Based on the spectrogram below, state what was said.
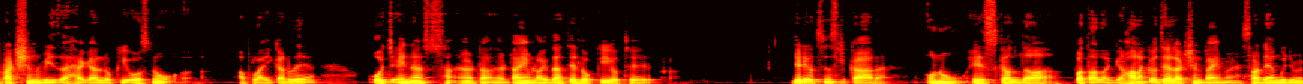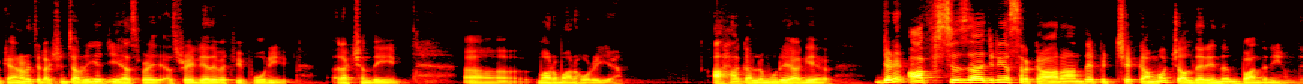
ਪ੍ਰੋਟੈਕਸ਼ਨ ਵੀਜ਼ਾ ਹੈਗਾ, ਲੋਕੀ ਉਸ ਨੂੰ ਅਪਲਾਈ ਕਰਦੇ ਆ। ਉਹ ਚ ਇੰਨਾ ਟਾਈਮ ਲੱਗਦਾ ਤੇ ਲੋਕੀ ਉੱਥੇ, ਜਿਹੜੀ ਉੱਥੇ ਦੀ ਸਰਕਾਰ ਹੈ, ਉਹਨੂੰ ਇਸ ਗੱਲ ਦਾ ਪਤਾ ਲੱਗ ਗਿਆ। ਹਾਲਾਂਕਿ ਉੱਥੇ ਇਲੈਕਸ਼ਨ ਟਾਈਮ ਹੈ। ਸਾਡੇ ਵਾਂਗੂ ਜਿਵੇਂ ਕੈਨੇਡਾ 'ਚ ਇਲੈਕਸ਼ਨ ਚੱਲ ਰਹੀ ਹੈ ਜੀ, ਇਸ ਵੇਲੇ ਆਸਟ੍ਰੇਲੀਆ ਦੇ ਵਿੱਚ ਵੀ ਪੂਰੀ ਇਲੈਕਸ਼ਨ ਦੀ ਮਾਰੋ-ਮਾਰ ਹੋ ਰਹੀ ਹੈ। ਆਹ ਗੱਲ ਮੂਹਰੇ ਆ ਗਈ ਹੈ। ਜਿਹੜੇ ਆਫਿਸਿਸ ਆ, ਜਿਹੜੀਆਂ ਸਰਕਾਰਾਂ ਦੇ ਪਿੱਛੇ ਕੰਮ ਉਹ ਚੱਲਦੇ ਰਹਿੰਦੇ ਬੰਦ ਨਹੀਂ ਹੁੰਦੇ।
